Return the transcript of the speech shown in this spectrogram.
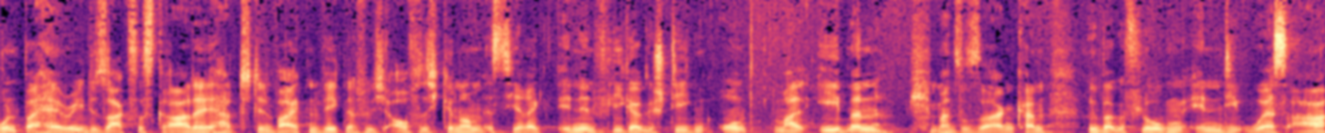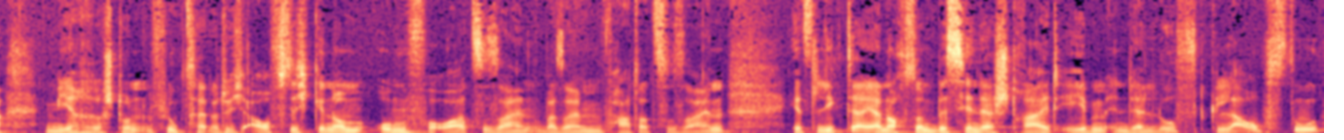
Und bei Harry, du sagst es gerade, er hat den weiten Weg natürlich auf sich genommen, ist direkt in den Flieger gestiegen und mal eben, wie man so sagen kann, rübergeflogen in die USA. Mehrere Stunden Flugzeit natürlich auf sich genommen, um vor Ort zu sein, bei seinem Vater zu sein. Jetzt liegt da ja noch so ein bisschen der Streit eben in der Luft. Glaubst du,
